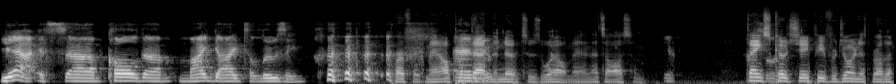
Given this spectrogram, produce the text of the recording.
Yeah, it's uh, called uh, My Guide to Losing. Perfect, man. I'll put and, that in the notes as well, man. That's awesome. Yeah. Thanks. Coach JP, for joining us, brother.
